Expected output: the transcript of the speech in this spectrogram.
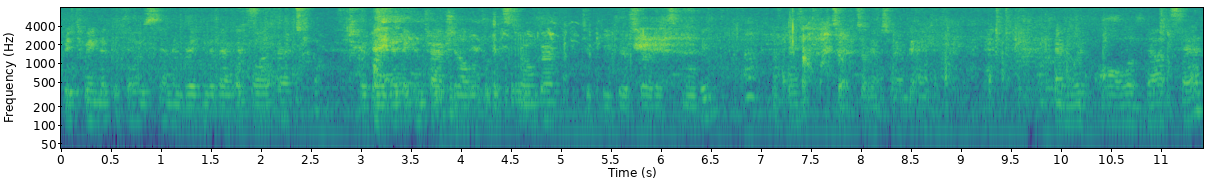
between the Pitocin and breaking the back of water, we're gonna get the contraction a little bit stronger to keep your cervix moving. Oh. Okay? Oh so, so I'm sorry, I'm behind you. And with all of that said,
